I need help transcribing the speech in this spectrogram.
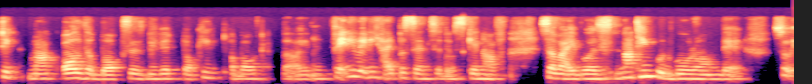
tick mark all the boxes. We were talking about uh, you know very very hypersensitive skin of survivors. Nothing could go wrong there. So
